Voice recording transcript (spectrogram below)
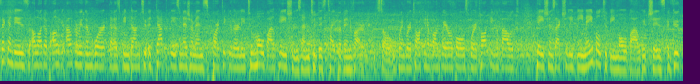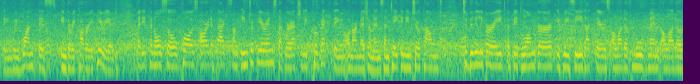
second is a lot of alg- algorithm work that has been done to adapt these measurements, particularly to mobile patients and to this type of environment. So when we're talking about wearables, we're talking about patients actually being able to be mobile, which is a good thing. We want this in the recovery period, but it can also cause artifacts, some interference that we're actually correcting on our measurements and taking into account to deliberate a bit longer if we see that there's a lot of movement, a lot of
